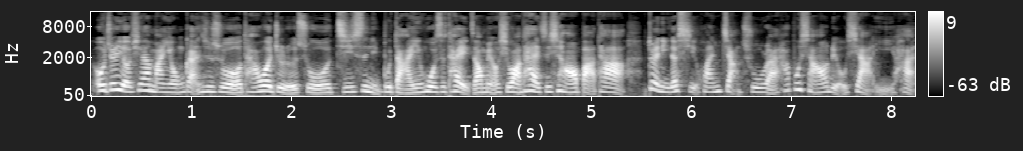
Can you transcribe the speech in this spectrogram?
我觉得有些人蛮勇敢，是说他会觉得说，即使你不答应，或是他也知道没有希望，他也是想要把他对你的喜欢讲出来，他不想要留下遗憾。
